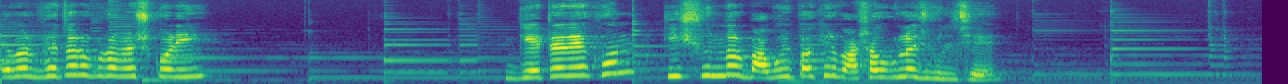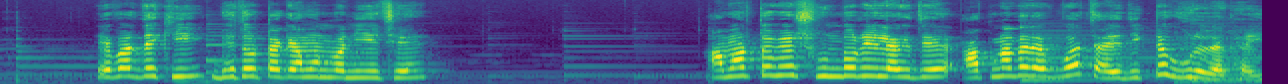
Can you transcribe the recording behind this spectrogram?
এবার ভেতরে প্রবেশ করি। গেটে দেখুন, কি সুন্দর বাবুই পাখির বাসাগুলো ঝুলছে। এবার দেখি ভেতরটা কেমন বানিয়েছে। আমার তো বেশ সুন্দরই লাগছে, আপনাদের একবার চারিদিকটা ঘুরে দেখাই।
